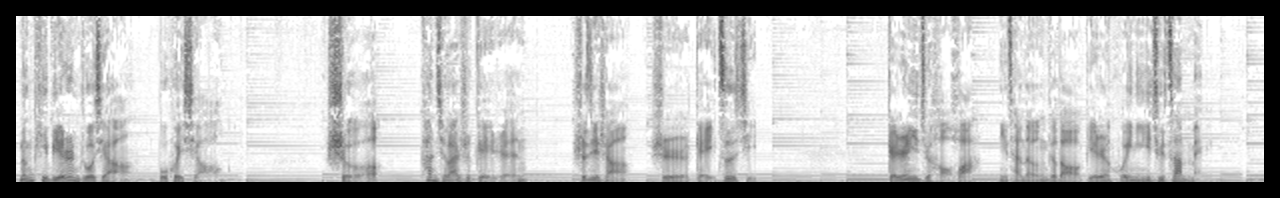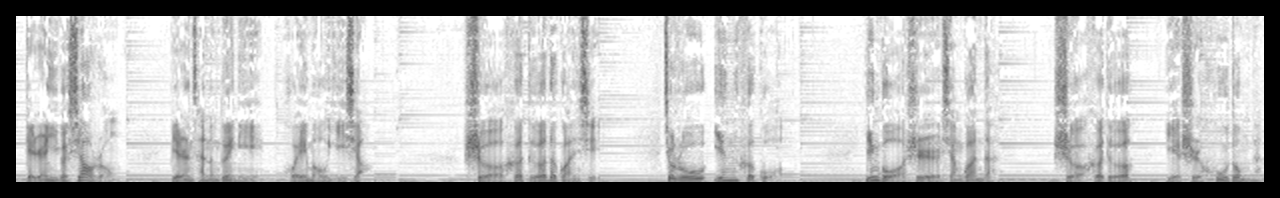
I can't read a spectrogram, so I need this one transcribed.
能替别人着想不会小。舍看起来是给人，实际上是给自己。给人一句好话，你才能得到别人回你一句赞美；给人一个笑容，别人才能对你回眸一笑。舍和得的关系，就如因和果。因果是相关的，舍和得也是互动的。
